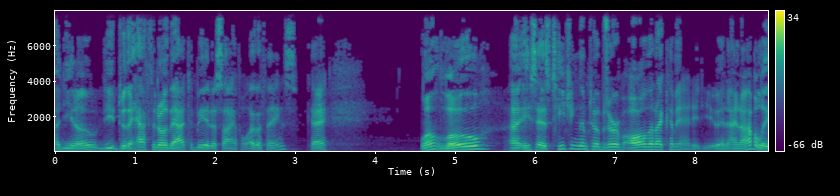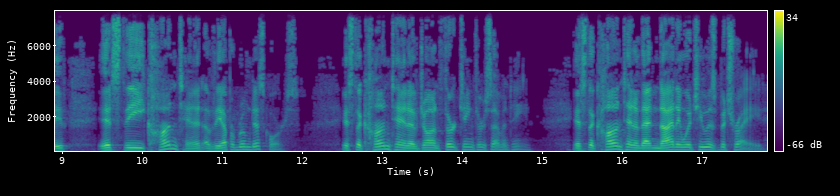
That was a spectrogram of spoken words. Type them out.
uh, you know, do, you, do, they have to know that to be a disciple? Other things, okay? Well, lo, uh, he says, teaching them to observe all that I commanded you. And, and I believe it's the content of the upper room discourse. It's the content of John 13 through 17. It's the content of that night in which he was betrayed.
